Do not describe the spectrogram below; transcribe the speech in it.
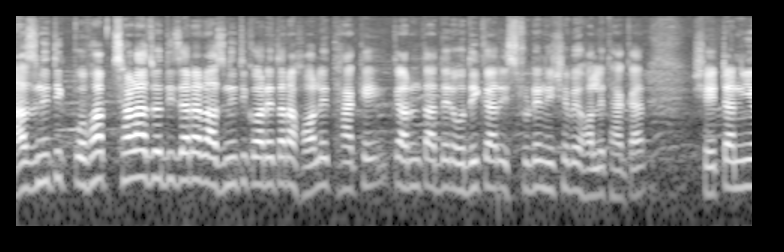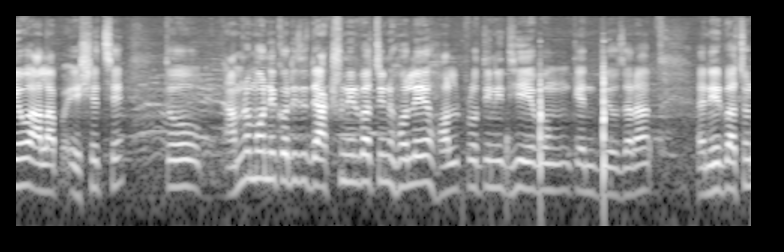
রাজনৈতিক প্রভাব ছাড়া যদি যারা রাজনীতি করে, তারা হলে থাকে, কারণ তাদের অধিকার স্টুডেন্ট হিসেবে হলে থাকার, সেটা নিয়েও আলাপ এসেছে। তো আমরা মনে করি যে ডাকসু নির্বাচন হলে হল প্রতিনিধি এবং কেন্দ্রীয় যারা নির্বাচন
